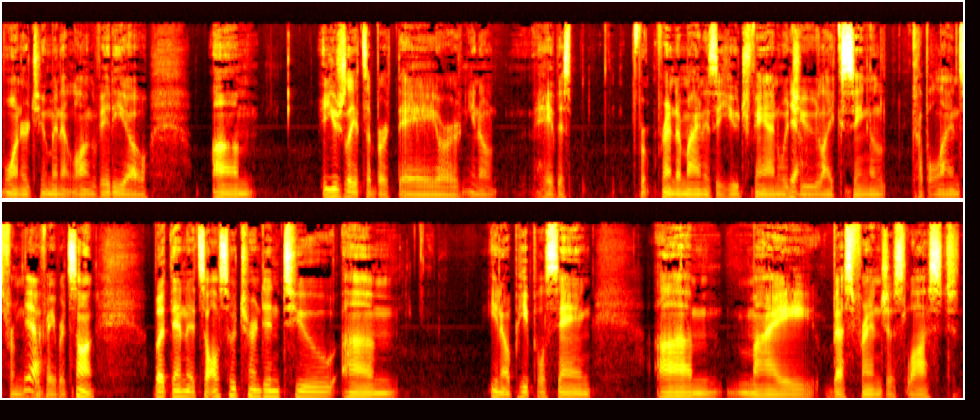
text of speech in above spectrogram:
one or two minute long video. Um, usually it's a birthday or you know, hey, this fr- friend of mine is a huge fan. Would Yeah. you like sing a couple lines from Yeah. their favorite song? But then it's also turned into, um, you know, people saying, um, my best friend just lost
